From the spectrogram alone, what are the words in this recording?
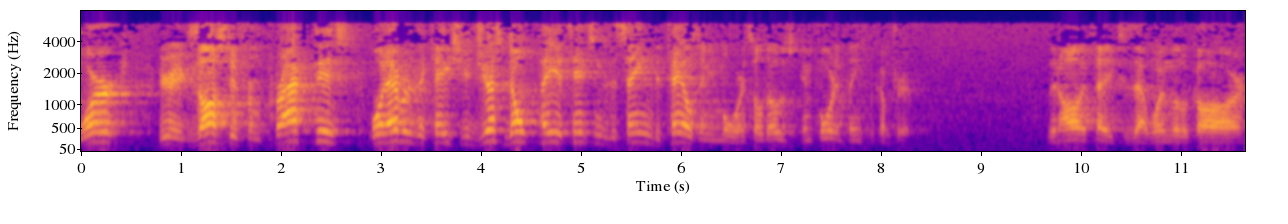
work. You're exhausted from practice. Whatever the case, you just don't pay attention to the same details anymore. And so those important things become trivial. Then all it takes is that one little car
